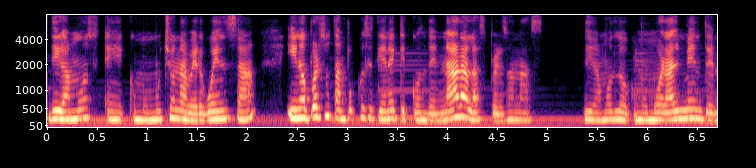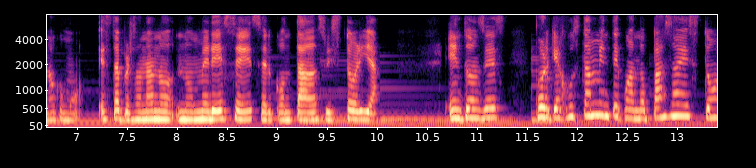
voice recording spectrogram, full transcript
digamos, eh, como mucho en la vergüenza, y no por eso tampoco se tiene que condenar a las personas, digámoslo, como moralmente, ¿no? Como esta persona no, no merece ser contada su historia. Entonces, porque justamente cuando pasa esto,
